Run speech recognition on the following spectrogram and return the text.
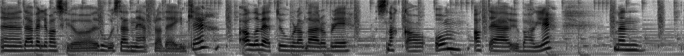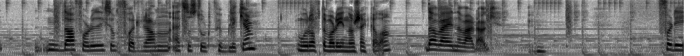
eh, det er veldig vanskelig å roe seg ned fra det, egentlig. Alle vet jo hvordan det er å bli snakka om, at det er ubehagelig. Men da får du liksom foran et så stort publikum. Hvor ofte var du inne og sjekka da? Da var jeg inne hver dag. Fordi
